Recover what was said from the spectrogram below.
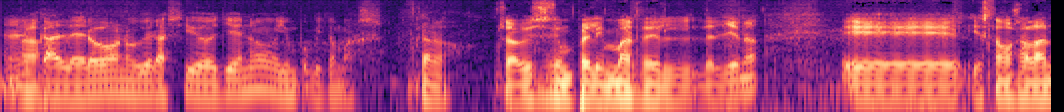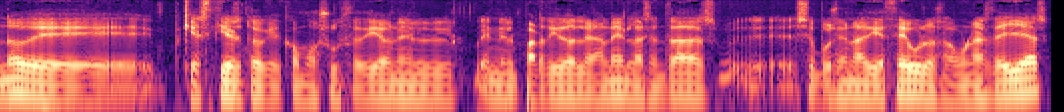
en no. el Calderón hubiera sido lleno y un poquito más. Claro. O sea, hubiese sido un pelín más del, del lleno. Eh, y estamos hablando de que es cierto que como sucedió en el, en el partido de Leganés, las entradas eh, se pusieron a 10 euros, algunas de ellas,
